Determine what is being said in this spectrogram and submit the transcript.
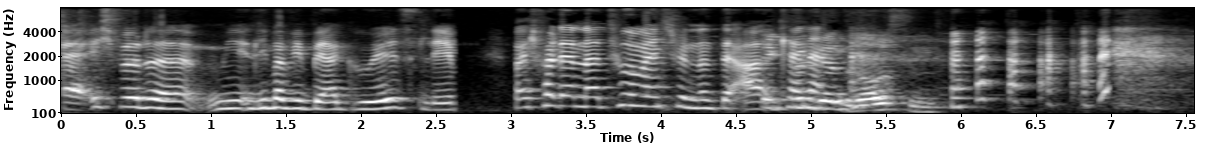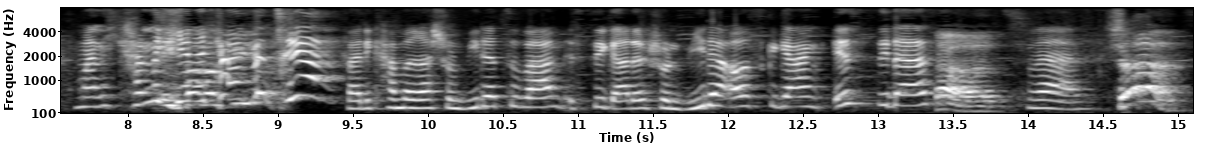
Äh, ich würde mir lieber wie Bear Grylls leben. Weil ich voll der Naturmensch bin und der Ich bin gern draußen. Mann, ich kann mich Ich hier nicht konzentrieren. War die Kamera schon wieder zu warm? Ist sie gerade schon wieder ausgegangen? Ist sie das? Schatz. Was? Schatz!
